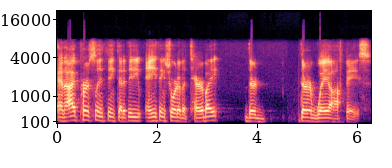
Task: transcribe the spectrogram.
and I personally think that if they do anything short of a terabyte, they're they're way off base.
